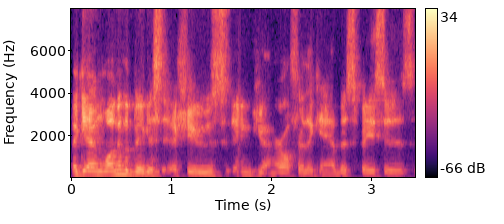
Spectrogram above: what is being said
again, one of the biggest issues in general for the cannabis space is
